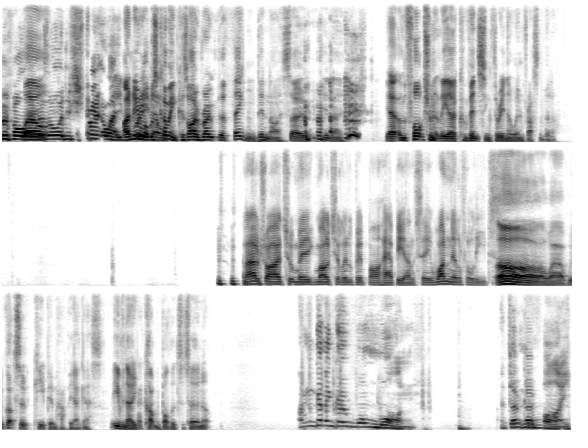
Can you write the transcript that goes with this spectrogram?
before it was already straight away. I knew what was coming because I wrote the thing, didn't I? So, you know. Yeah, unfortunately, a convincing 3 0 win for Aston Villa. And I'll try to make Mulch a little bit more happy and say 1 0 for Leeds. Oh, wow. We've got to keep him happy, I guess. Even though he can't be bothered to turn up. I'm gonna go one-one. I don't know why.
